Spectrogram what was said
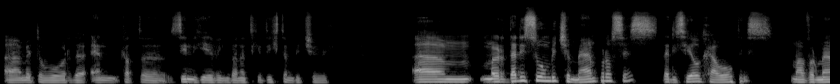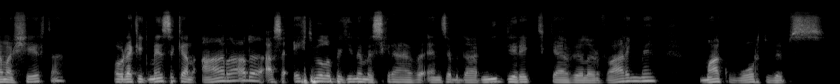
eh, met de woorden en gaat de zingeving van het gedicht een beetje weg. Ehm, maar dat is zo'n beetje mijn proces. Dat is heel chaotisch, maar voor mij marcheert dat. Maar wat ik mensen kan aanraden, als ze echt willen beginnen met schrijven en ze hebben daar niet direct veel ervaring mee, maak woordwebs.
